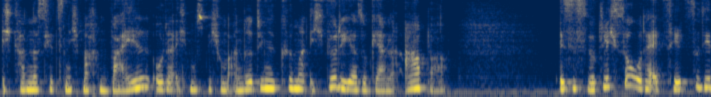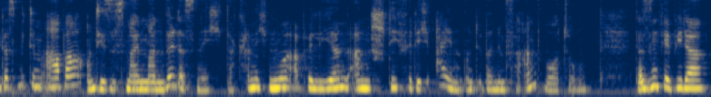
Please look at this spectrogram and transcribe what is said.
ich kann das jetzt nicht machen, weil oder ich muss mich um andere Dinge kümmern. Ich würde ja so gerne, aber ist es wirklich so oder erzählst du dir das mit dem Aber? Und dieses Mein Mann will das nicht. Da kann ich nur appellieren an, steh für dich ein und übernimm Verantwortung. Da sind wir wieder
